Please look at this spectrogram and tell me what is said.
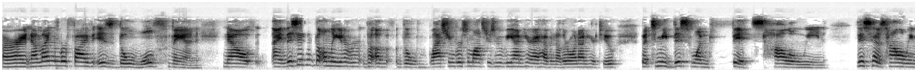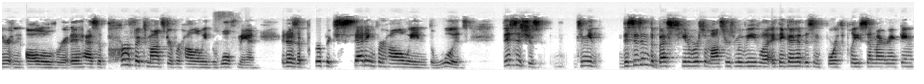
All right, now my number five is the Wolfman. Now, I, this isn't the only universe, the uh, the last Universal Monsters movie on here. I have another one on here too, but to me, this one fits Halloween. This has Halloween written all over it. It has a perfect monster for Halloween, the Wolfman. It has a perfect setting for Halloween, the woods. This is just to me. This isn't the best Universal Monsters movie. I think I had this in fourth place on my ranking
